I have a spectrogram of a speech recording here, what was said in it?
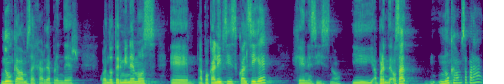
Nunca vamos a dejar de aprender. Cuando terminemos eh, Apocalipsis, ¿cuál sigue? Génesis, ¿no? Y aprender, o sea, nunca vamos a parar.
